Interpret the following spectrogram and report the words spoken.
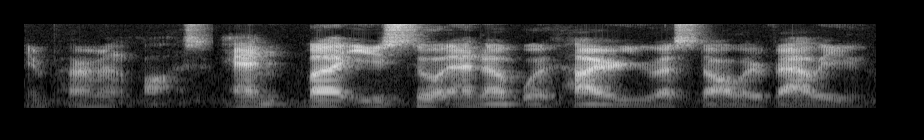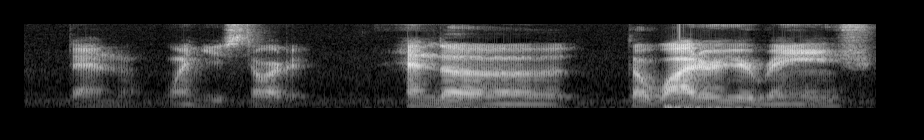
impermanent loss, and but you still end up with higher U.S. dollar value than when you started. And the the wider your range,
